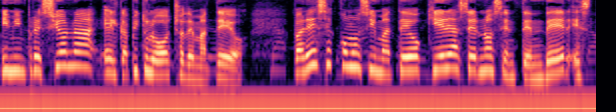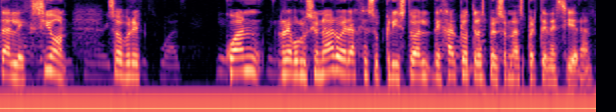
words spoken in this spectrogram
Y me impresiona el capítulo 8 de Mateo. Parece como si Mateo quiere hacernos entender esta lección sobre cuán revolucionario era Jesucristo al dejar que otras personas pertenecieran.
